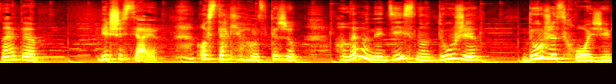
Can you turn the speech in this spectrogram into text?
знаєте, більше сяє. Ось так я вам скажу. Але вони дійсно дуже. Дуже схожі.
